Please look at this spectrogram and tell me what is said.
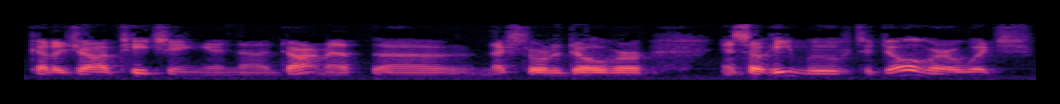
got a job teaching in uh, Dartmouth, uh, next door to Dover, and so he moved to Dover, which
